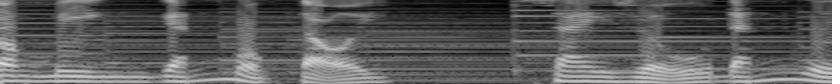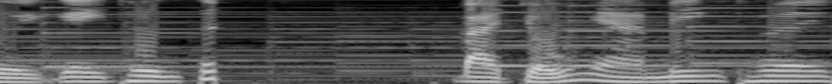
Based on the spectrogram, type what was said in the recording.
con miên gánh một tội say rượu đánh người gây thương tích. Bà chủ nhà miên thuê,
